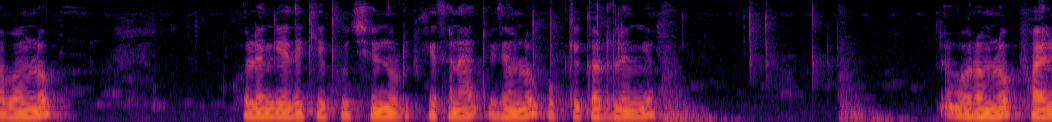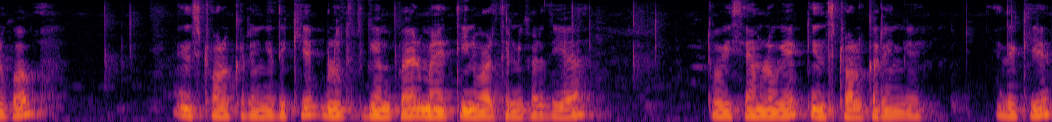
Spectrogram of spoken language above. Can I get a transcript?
अब हम लोग खोलेंगे। देखिए, कुछ नोटिफिकेशन आए तो इसे हम लोग ओके कर लेंगे। और हम लोग फ़ाइल को अब इंस्टॉल करेंगे। देखिए ब्लूटूथ गेम पैड मैंने तीन बार सेंड कर दिया है तो इसे हम लोग एक इंस्टॉल करेंगे। देखिए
